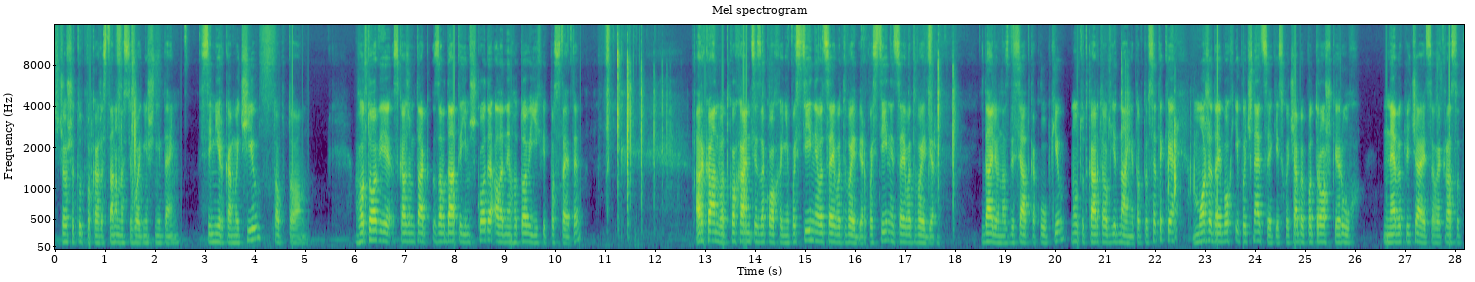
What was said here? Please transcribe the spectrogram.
Що ж тут покаже станом на сьогоднішній день? Сімірка мечів, тобто готові, скажімо так, завдати їм шкоди, але не готові їх відпустити. Аркан, от коханці закохані, постійний оцей от вибір, постійний цей от вибір. Далі у нас десятка кубків. Ну тут карта об'єднання. Тобто, все-таки, може, дай Бог, і почнеться якийсь хоча б потрошки рух. Не виключається. Якраз от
